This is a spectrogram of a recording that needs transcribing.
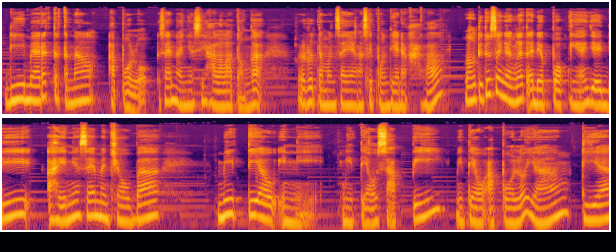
di merek terkenal Apollo. Saya nanya sih halal atau enggak. Menurut teman saya yang asli Pontianak halal. Waktu itu saya nggak ngeliat ada poknya, jadi akhirnya saya mencoba mie tiao ini mie tiao sapi, mie tiao Apollo yang dia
